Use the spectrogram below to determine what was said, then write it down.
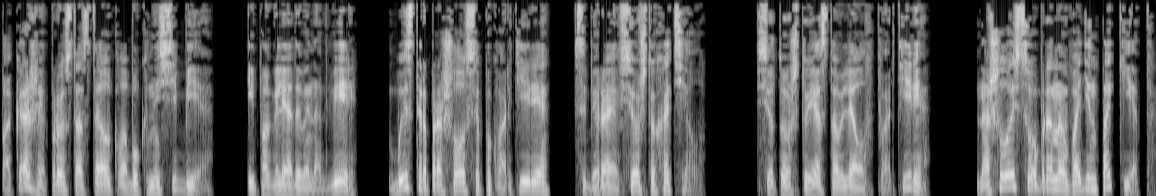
Пока же я просто оставил клобук на себе и, поглядывая на дверь, быстро прошелся по квартире, собирая все, что хотел. Все то, что я оставлял в квартире, нашлось собрано в один пакет.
